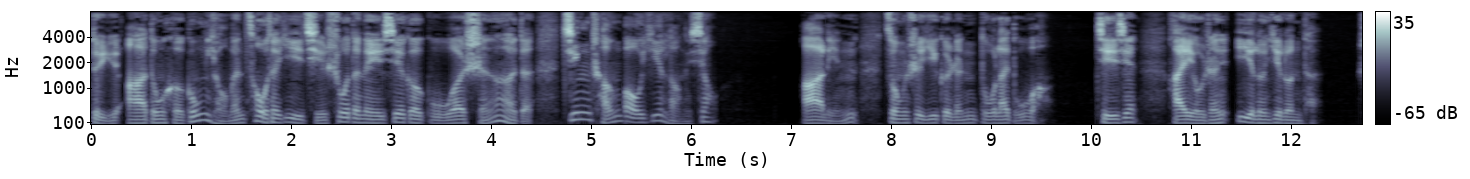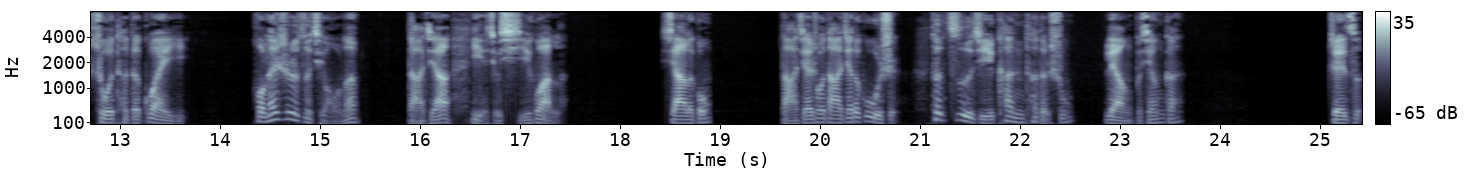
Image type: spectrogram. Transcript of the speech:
对于阿东和工友们凑在一起说的那些个古啊神啊的，经常报以冷笑。阿林总是一个人独来独往，起先还有人议论议论他，说他的怪异。后来日子久了，大家也就习惯了。下了工，大家说大家的故事，他自己看他的书，两不相干。这次，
